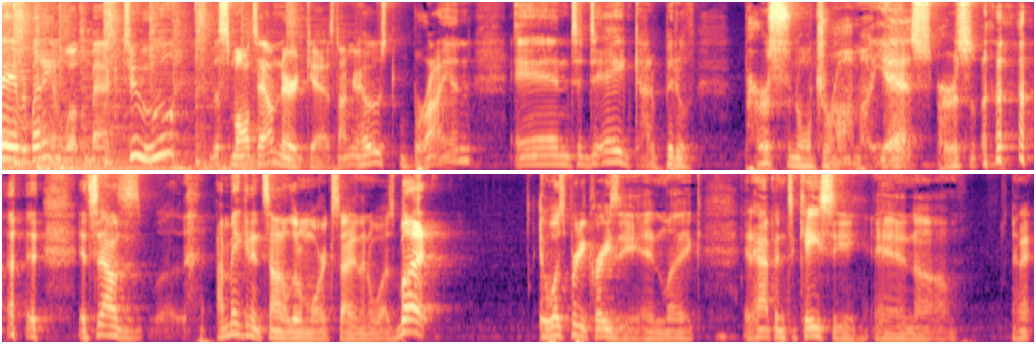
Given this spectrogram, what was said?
Hey, everybody, and welcome back to the Small Town Nerdcast. I'm your host, Bryan, and today got a bit of personal drama. Yes, personal. it sounds, I'm making it sound a little more exciting than it was, but it was pretty crazy. And like, it happened to Casey, and, um, and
